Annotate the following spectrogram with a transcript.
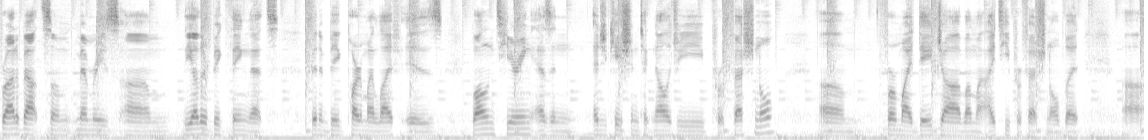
brought about some memories. Um, the other big thing that's been a big part of my life is volunteering as an education technology professional. Um, for my day job, I'm an IT professional, but uh,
